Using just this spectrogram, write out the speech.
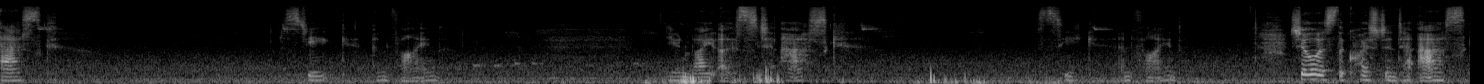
Ask, seek, and find. You invite us to ask, seek, and find. Show us the question to ask.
